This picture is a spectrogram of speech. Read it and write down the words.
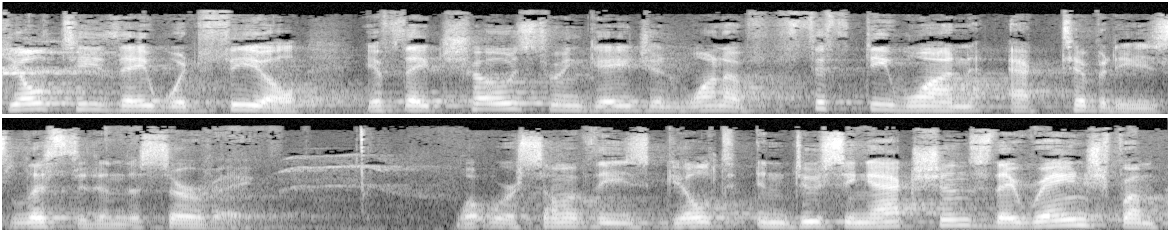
guilty they would feel if they chose to engage in one of 51 activities listed in the survey. What were some of these guilt inducing actions? They ranged from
